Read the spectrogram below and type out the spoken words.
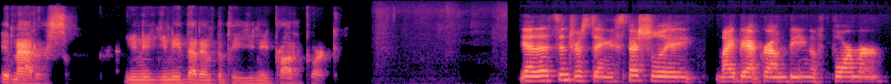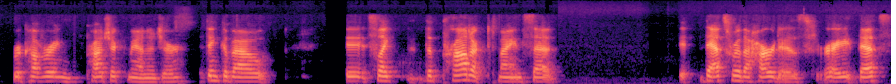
it matters. You need you need that empathy. You need product work. Yeah, that's interesting, especially my background being a former recovering project manager. Think about it's like the product mindset. It, that's where the heart is, right? That's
